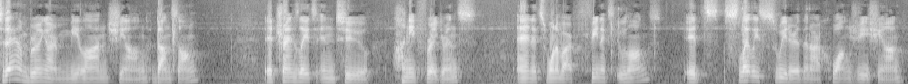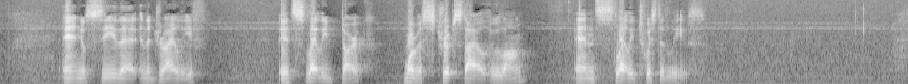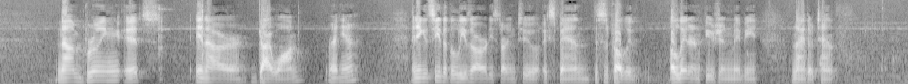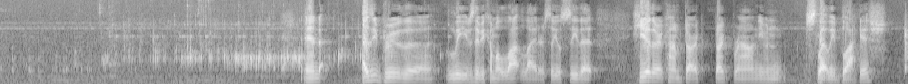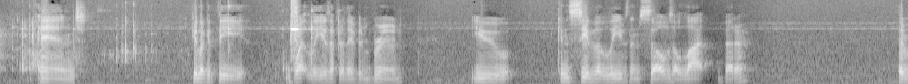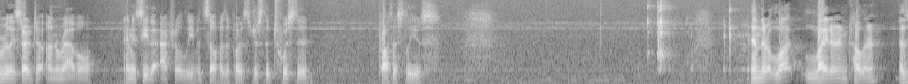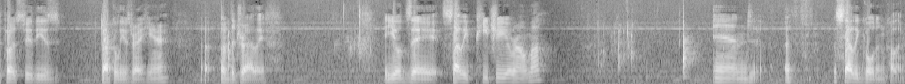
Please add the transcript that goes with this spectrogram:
Today I'm brewing our Mi Lan Xiang Dancong. It translates into honey fragrance and it's one of our Phoenix oolongs. It's slightly sweeter than our Huang Zhi Xiang and you'll see that in the dry leaf it's slightly dark, more of a strip style oolong and slightly twisted leaves. Now I'm brewing it in our Gaiwan right here. And you can see that the leaves are already starting to expand. This is probably a later infusion, maybe 9th or 10th. And as you brew the leaves, they become a lot lighter. So you'll see that here they're kind of dark, dark brown, even slightly blackish. And if you look at the wet leaves after they've been brewed, you can see the leaves themselves a lot better. They've really started to unravel and you see the actual leaf itself as opposed to just the twisted processed leaves. And they're a lot lighter in color as opposed to these darker leaves right here uh, of the dry leaf. It yields a slightly peachy aroma and a, a slightly golden color.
